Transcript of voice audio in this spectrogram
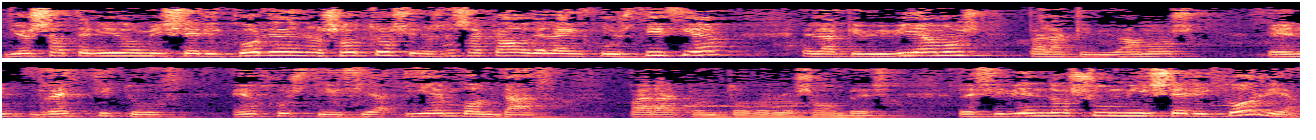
Dios ha tenido misericordia de nosotros y nos ha sacado de la injusticia en la que vivíamos para que vivamos en rectitud, en justicia y en bondad para con todos los hombres, recibiendo su misericordia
